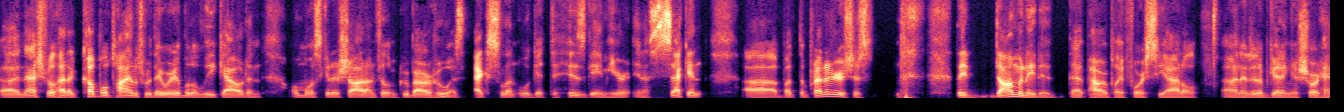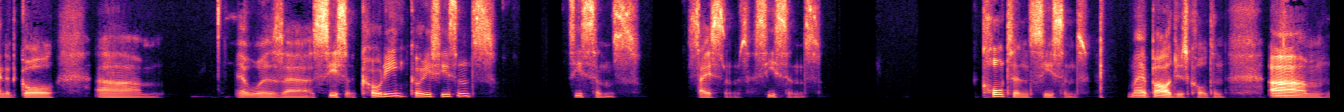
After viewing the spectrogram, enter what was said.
Uh, Nashville had a couple times where they were able to leak out and almost get a shot on Philipp Grubauer, who was excellent. We'll get to his game here in a second. Uh, but the Predators just they dominated that power play for Seattle uh, and ended up getting a shorthanded goal. Um, it was uh, season Cody Cody seasons seasons seasons seasons Colton Sissons. My apologies, Colton. Um,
